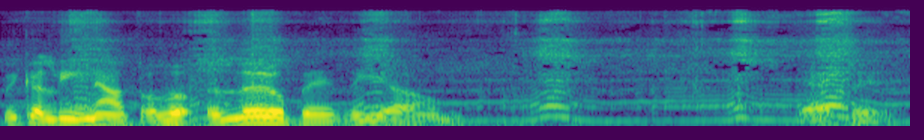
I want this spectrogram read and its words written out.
We could lean out a, little, a little bit the um. That's it.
